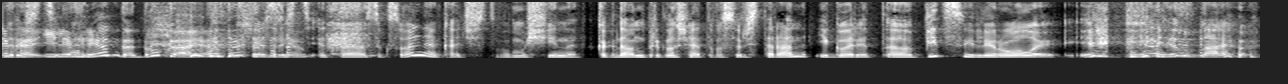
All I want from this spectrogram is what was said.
щедрость. или аренда другая. Щедрость — это сексуальное качество мужчины, когда он приглашает вас в ресторан и говорит, «А, пицца или роллы? Я не знаю.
